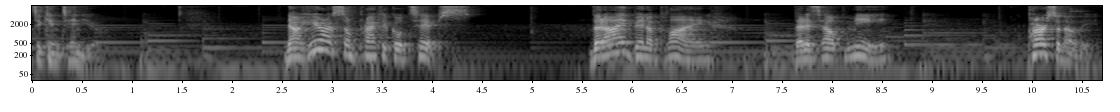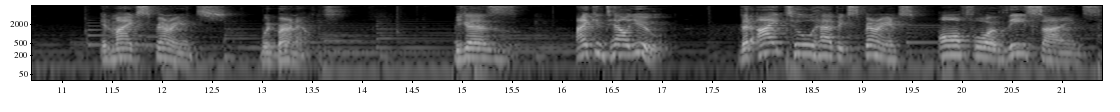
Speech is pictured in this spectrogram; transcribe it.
to continue. Now, here are some practical tips that I've been applying that has helped me personally in my experience with burnouts. Because I can tell you that I too have experienced all four of these signs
